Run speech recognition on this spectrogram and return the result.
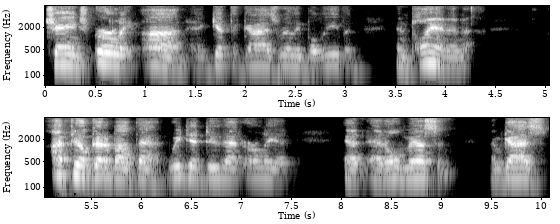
change early on and get the guys really believing and playing. And I feel good about that. We did do that early at at, at Ole Miss, and them guys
